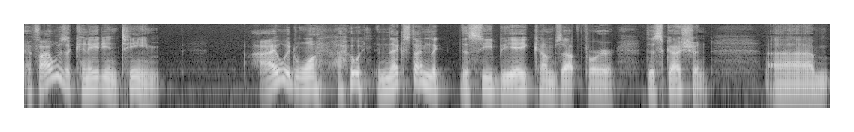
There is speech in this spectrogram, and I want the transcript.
if I was a Canadian team, I would want. I would next time the the CBA comes up for discussion. Um,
